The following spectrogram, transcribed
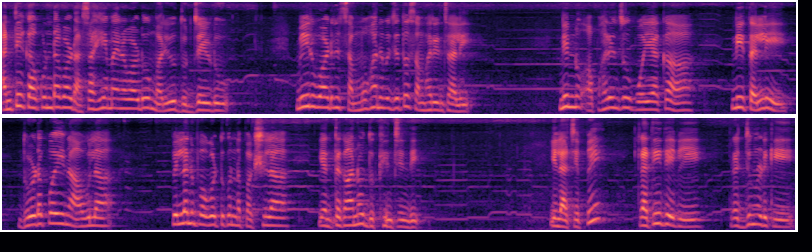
అంతేకాకుండా వాడు అసహ్యమైనవాడు మరియు దుర్జయుడు. మీరు వాడిని సమ్మోహన విద్యతో సంహరించాలి. నిన్ను అపహరించుకుపోయాక నీ తల్లి దూడపోయిన ఆవులా పిల్లను పోగొట్టుకున్న పక్షిలా ఎంతగానో దుఃఖించింది. ఇలా చెప్పి రతీదేవి ప్రద్యుమ్నుడికి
